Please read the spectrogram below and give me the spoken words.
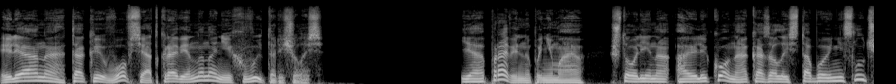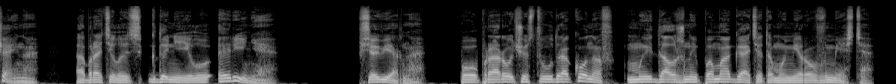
Ильяна так и вовсе откровенно на них вытаращилась. «Я правильно понимаю, что Лина Айликона оказалась с тобой не случайно», обратилась к Даниилу Эриния. «Все верно. По пророчеству драконов мы должны помогать этому миру вместе».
